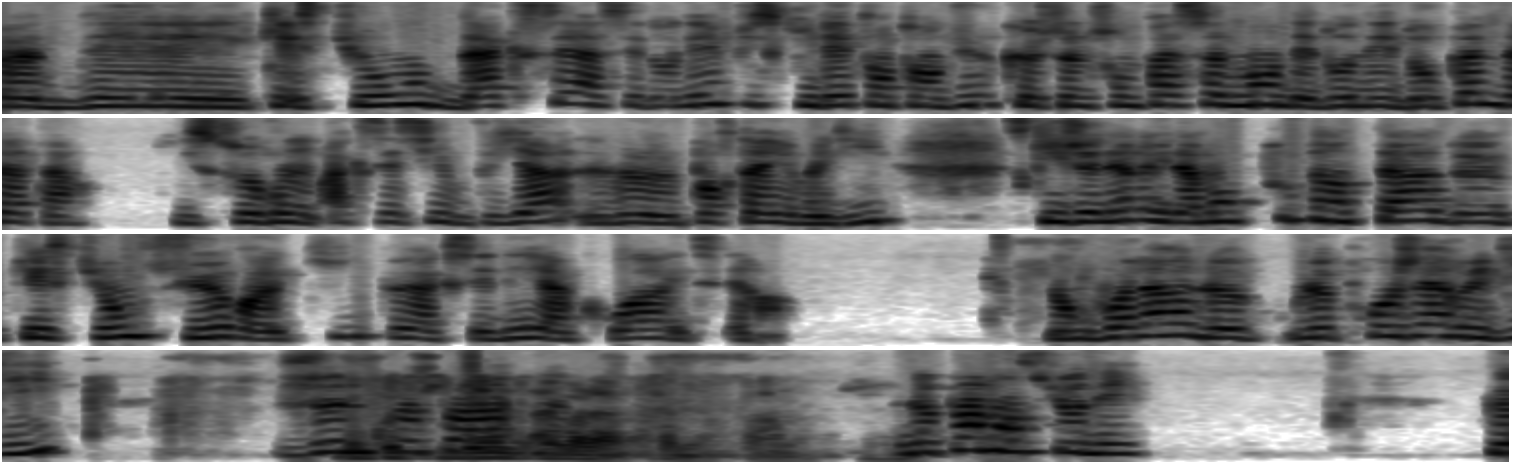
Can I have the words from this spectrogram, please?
euh, des questions d'accès à ces données, puisqu'il est entendu que ce ne sont pas seulement des données d'open data, qui seront accessibles via le portail Rudy, ce qui génère évidemment tout un tas de questions sur euh, qui peut accéder à quoi, etc. Donc voilà le, projet Rudy. Je ne peux pas, ah, ne pas mentionner que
